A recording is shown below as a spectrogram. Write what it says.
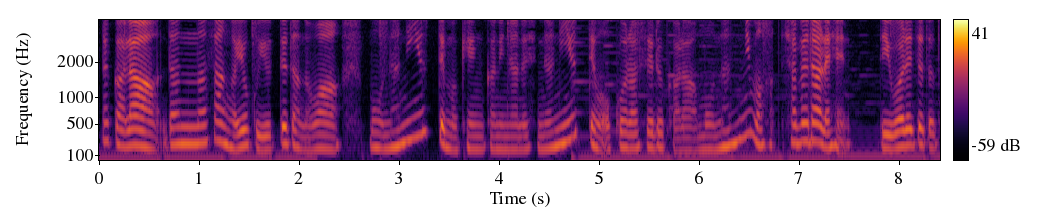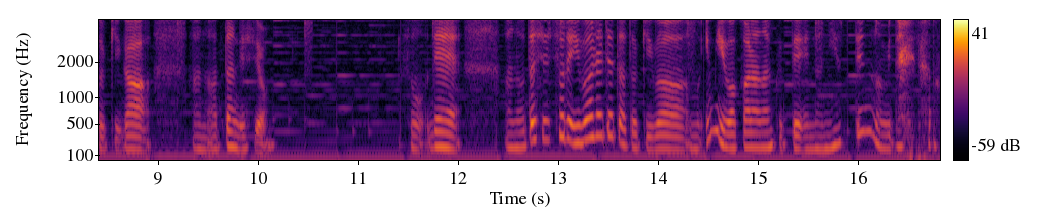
だから旦那さんがよく言ってたのはもう何言っても喧嘩になるし何言っても怒らせるからもう何にも喋られへんって言われてた時があのあったんですよ。そうであの私それ言われてた時はもう意味わからなくて「え何言ってんの?」みたいな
